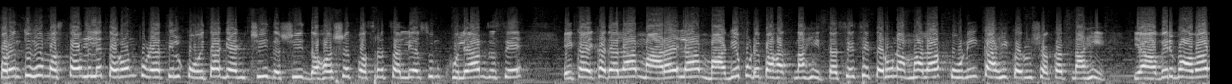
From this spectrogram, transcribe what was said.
परंतु हे मस्तावलेले तरुण पुण्यातील कोयता गँगची जशी दहशत पसरत चालली असून खुलेआम जसे एका एखाद्याला मारायला मागे पुढे पाहत नाही तसेच हे तरुण आम्हाला कोणी काही करू शकत नाही. या आविर्भावात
